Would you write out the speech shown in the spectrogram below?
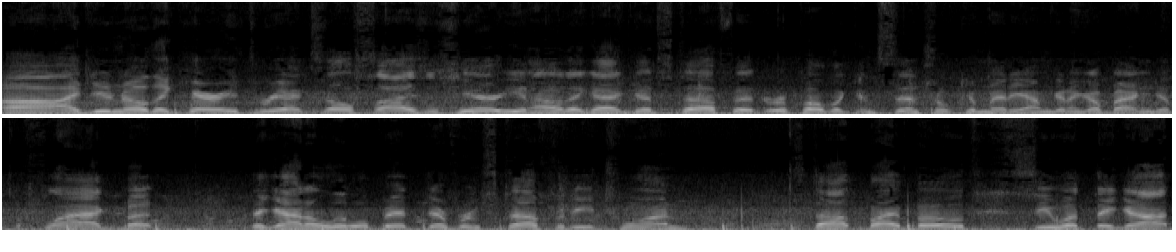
Uh, I do know they carry 3XL sizes here. You know, they got good stuff at Republican Central Committee. I'm going to go back and get the flag, but they got a little bit different stuff at each one. Stop by both, see what they got.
